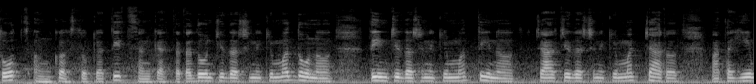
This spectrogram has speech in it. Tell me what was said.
तोच अंक असतो किंवा तीच संख्या असते. आता दोनची दर्शनी किंमत दोनच तीनची दर्शनी किंमत तीनच चारची दर्शनी किंमत चारच आता ही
